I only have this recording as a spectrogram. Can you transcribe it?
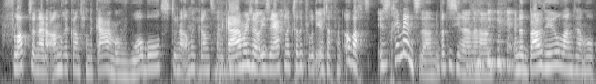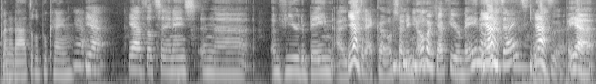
flapte naar de andere kant van de kamer of wobbelt toen naar de andere kant van de kamer, zoiets dergelijks. Dat ik voor het eerst dacht van, oh wacht, is het geen mens dan? Wat is hier aan de hand? En dat bouwt heel langzaam op inderdaad door het boek heen. Ja. ja. Ja of dat ze ineens een, eh, een vierde been uitstrekken of zo. Denk ik, oh, had jij vier benen Ja. al die tijd? Ja. Dat, eh, ja.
